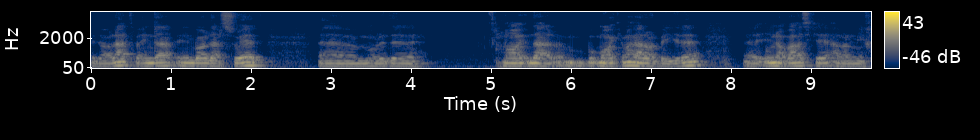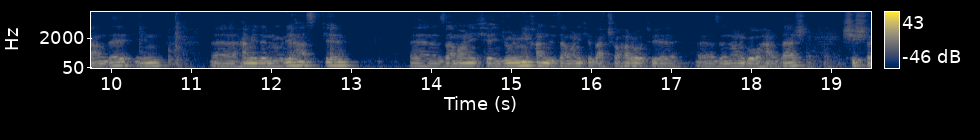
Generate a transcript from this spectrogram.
عدالت و این, در این بار در سوئد مورد در محاکمه قرار بگیره این آقا هست که الان میخنده. این حمید نوری هست که زمانی که اینجور میخندی زمانی که بچه ها رو توی زندان گوهردشت شش تا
